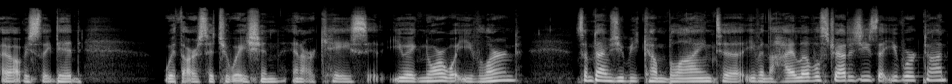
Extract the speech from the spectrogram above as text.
I obviously did with our situation and our case. You ignore what you've learned. Sometimes you become blind to even the high level strategies that you've worked on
